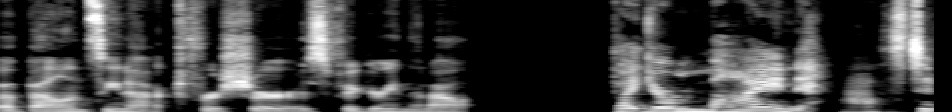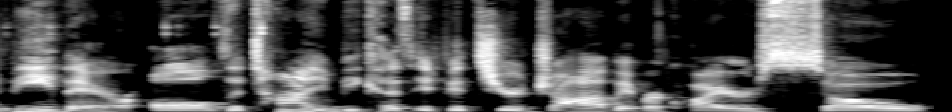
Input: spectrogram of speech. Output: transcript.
a balancing act for sure, is figuring that out. But your mind has to be there all the time because if it's your job, it requires so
